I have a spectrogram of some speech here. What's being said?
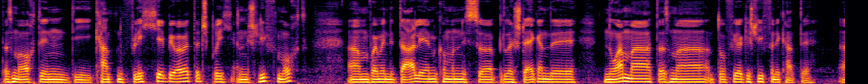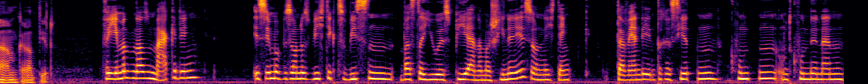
dass man auch den, die Kantenfläche bearbeitet, sprich einen Schliff macht. Ähm, vor allem in Italien kommen ist so ein bisschen steigende Norm, dass man dafür eine geschliffene Kante ähm, garantiert. Für jemanden aus dem Marketing ist immer besonders wichtig zu wissen, was der USP einer Maschine ist. Und ich denke, da werden die interessierten Kunden und Kundinnen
